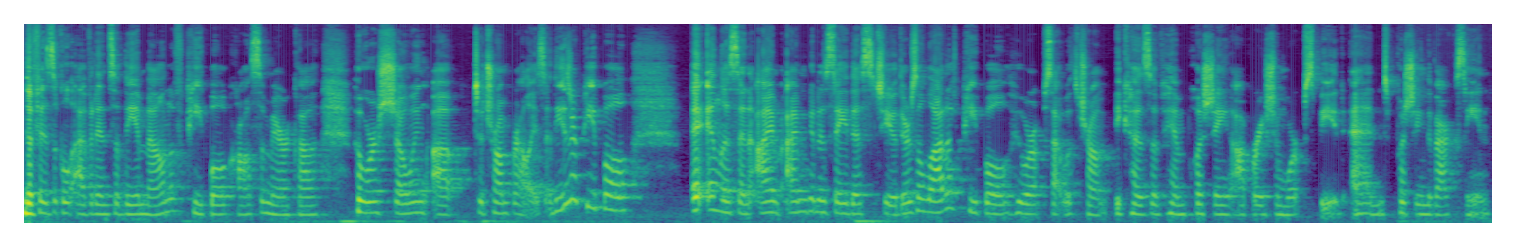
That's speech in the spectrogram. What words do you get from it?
the physical evidence of the amount of people across America who are showing up to Trump rallies. These are people. And listen, I'm, I'm going to say this too. There's a lot of people who are upset with Trump because of him pushing Operation Warp Speed and pushing the vaccine.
